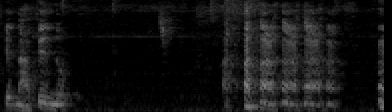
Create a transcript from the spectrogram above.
เฮ็ดหนาปิ้นดู เอา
